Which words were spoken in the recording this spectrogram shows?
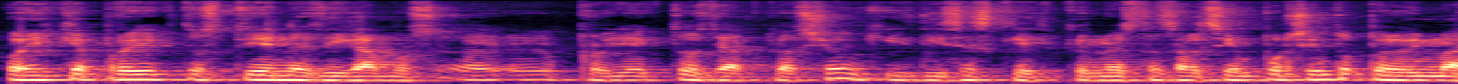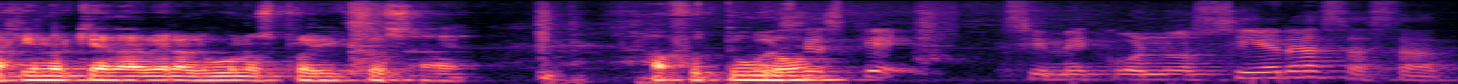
Oye, ¿qué proyectos tienes, digamos, eh, eh, proyectos de actuación? Que dices que, no estás al 100%, pero imagino que ha de haber algunos proyectos a, futuro. Pues es que si me conocieras, hasta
